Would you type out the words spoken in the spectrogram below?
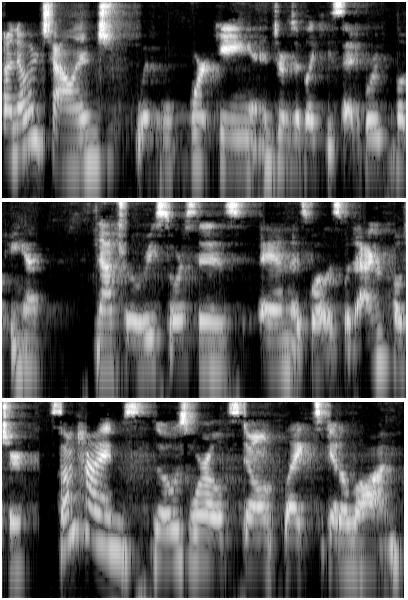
Another challenge with working in terms of, like you said, we're looking at natural resources and as well as with agriculture sometimes those worlds don't like to get along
